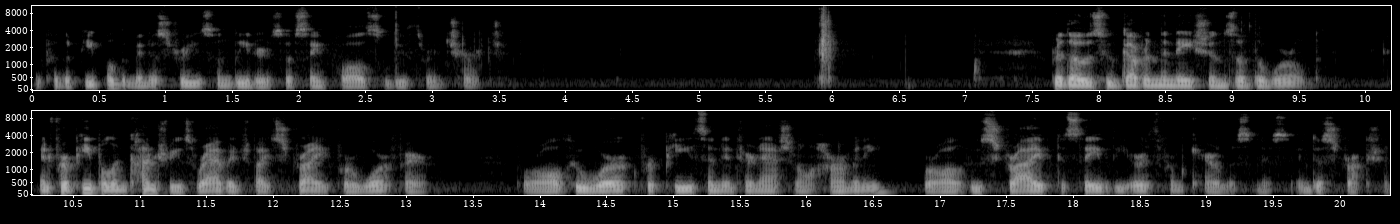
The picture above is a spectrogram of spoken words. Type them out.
and for the people, the ministries, and leaders of St. Paul's Lutheran Church. For those who govern the nations of the world, and for people in countries ravaged by strife or warfare, for all who work for peace and international harmony, for all who strive to save the earth from carelessness and destruction.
